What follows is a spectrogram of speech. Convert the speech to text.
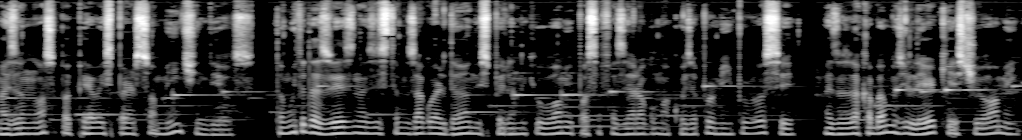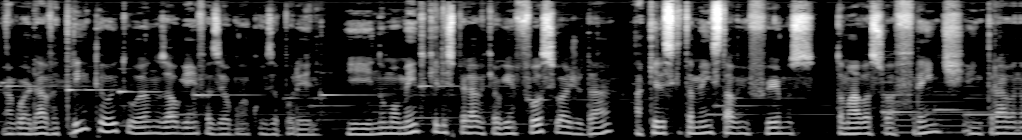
Mas o nosso papel é esperar somente em Deus. Então, muitas das vezes nós estamos aguardando, esperando que o homem possa fazer alguma coisa por mim e por você. Mas nós acabamos de ler que este homem aguardava 38 anos alguém fazer alguma coisa por ele. E no momento que ele esperava que alguém fosse o ajudar, aqueles que também estavam enfermos tomava a sua frente, entrava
